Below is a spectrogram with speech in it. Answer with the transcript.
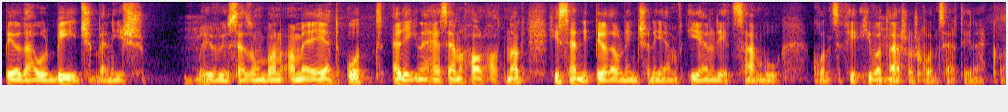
például Bécsben is, a jövő szezonban, amelyet ott elég nehezen hallhatnak, hiszen például nincsen ilyen, ilyen létszámú koncer, hivatásos hmm. koncerténekkar.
